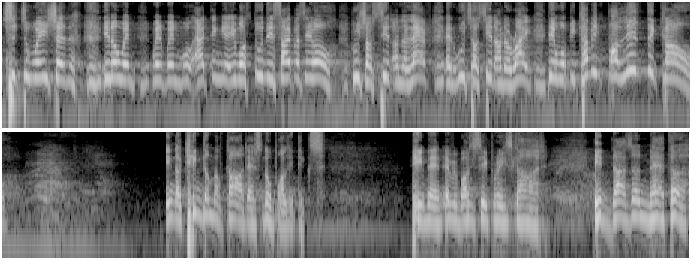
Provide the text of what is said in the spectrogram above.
situation. You know, when, when, when I think it was two disciples say, Oh, who shall sit on the left and who shall sit on the right? They were becoming political. In the kingdom of God, there's no politics. Amen. Everybody say, Praise God. It doesn't matter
